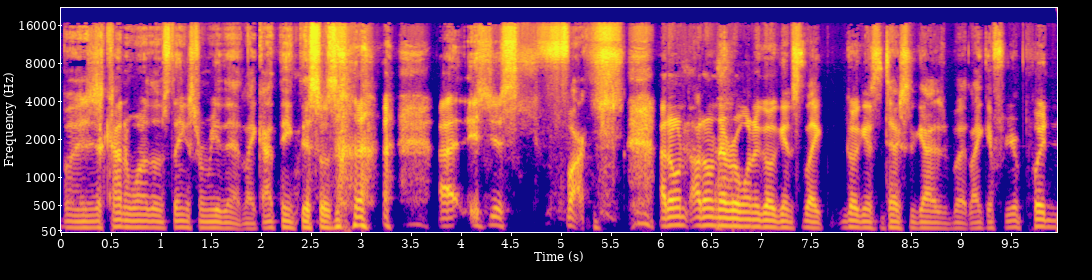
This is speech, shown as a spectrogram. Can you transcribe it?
but it's just kind of one of those things for me that like I think this was uh, it's just fuck. I don't I don't ever want to go against like go against the Texas guys, but like if you're putting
